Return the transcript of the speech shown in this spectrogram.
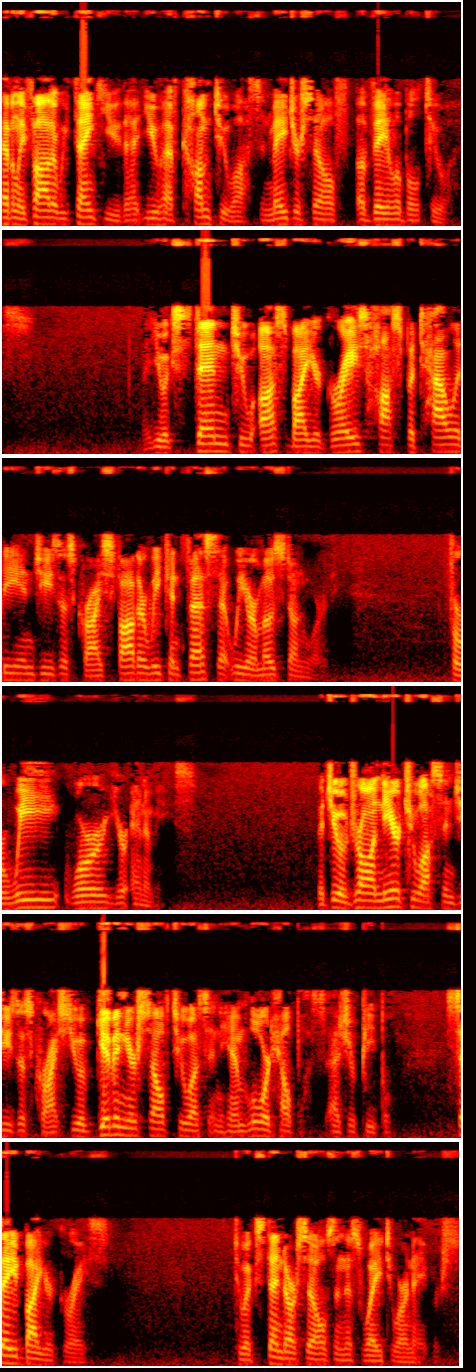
Heavenly Father, we thank you that you have come to us and made yourself available to us. That you extend to us by your grace hospitality in Jesus Christ. Father, we confess that we are most unworthy, for we were your enemies. But you have drawn near to us in Jesus Christ. You have given yourself to us in him. Lord, help us as your people, saved by your grace to extend ourselves in this way to our neighbors.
